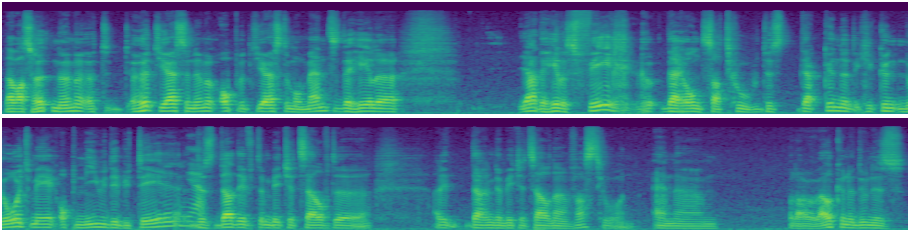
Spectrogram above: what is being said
Dat was het nummer, het, het juiste nummer op het juiste moment. De hele, ja, de hele sfeer daar rond zat goed. Dus dat kun je, je kunt nooit meer opnieuw debuteren. Ja. Dus dat heeft een beetje hetzelfde... allee, daar hangt een beetje hetzelfde aan vast gewoon. En ehm, wat we wel kunnen doen is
